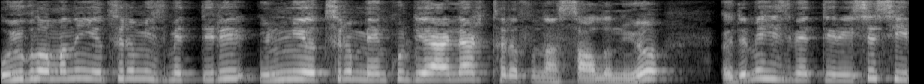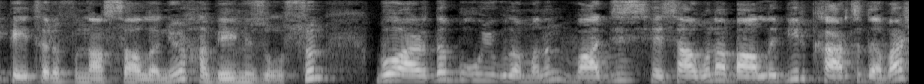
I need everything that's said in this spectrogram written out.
Uygulamanın yatırım hizmetleri ünlü yatırım menkul değerler tarafından sağlanıyor. Ödeme hizmetleri ise CPay tarafından sağlanıyor. Haberiniz olsun. Bu arada bu uygulamanın vadisiz hesabına bağlı bir kartı da var.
